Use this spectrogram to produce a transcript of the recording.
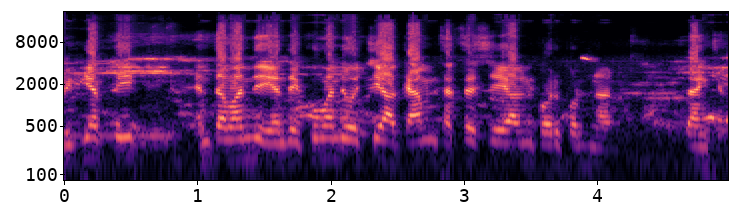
విజ్ఞప్తి ఎంతమంది ఎంత ఎక్కువ మంది వచ్చి ఆ క్యాంప్ సక్సెస్ చేయాలని కోరుకుంటున్నాను. థ్యాంక్ యూ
